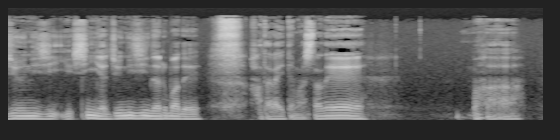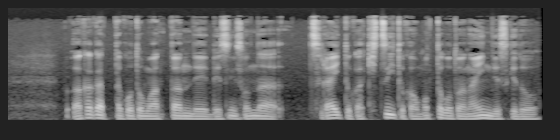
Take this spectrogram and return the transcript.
12時深夜12時になるまで働いてましたね。まあ若かったこともあったんで別にそんな辛いとかきついとか思ったことはないんですけど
